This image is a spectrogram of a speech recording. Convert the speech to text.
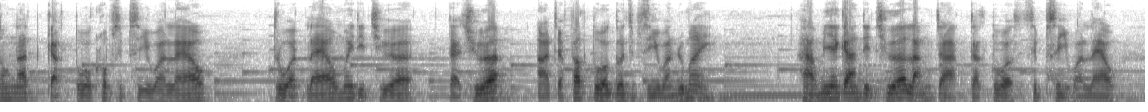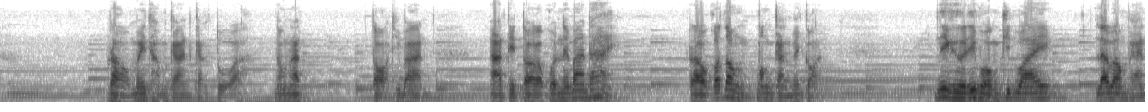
น้องนัดกักตัวครบ 14 วันแล้ว ตรวจแล้วไม่ติดเชื้อ แต่เชื้ออาจจะฟักตัวเกิน 14 วันหรือไม่ หากมีอาการติดเชื้อหลังจากกักตัว 14 วันแล้ว เราไม่ทำการกักตัวน้องนัดต่อที่บ้าน อาจติดต่อกับคนในบ้านได้ เราก็ต้องป้องกันไว้ก่อน นี่คือที่ผมคิดไว้และวางแผน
